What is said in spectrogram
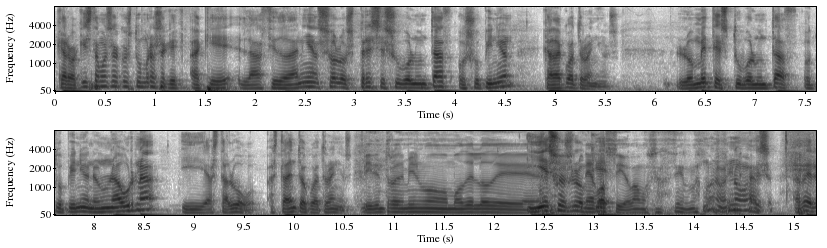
Claro, aquí estamos acostumbrados a que, a que la ciudadanía solo exprese su voluntad o su opinión cada cuatro años. Lo metes tu voluntad o tu opinión en una urna y hasta luego, hasta dentro de cuatro años. Y dentro del mismo modelo de y eso es lo negocio, vamos a decir. Bueno, no, a ver,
